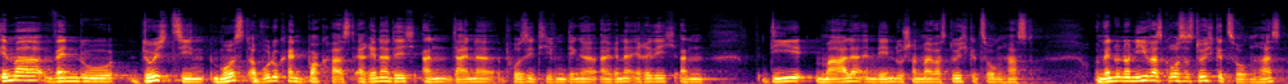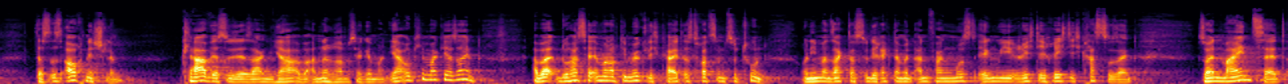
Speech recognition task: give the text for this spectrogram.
immer wenn du durchziehen musst, obwohl du keinen Bock hast, erinnere dich an deine positiven Dinge, erinnere dich an die Male, in denen du schon mal was durchgezogen hast. Und wenn du noch nie was Großes durchgezogen hast, das ist auch nicht schlimm. Klar wirst du dir sagen, ja, aber andere haben es ja gemacht. Ja, okay, mag ja sein. Aber du hast ja immer noch die Möglichkeit, es trotzdem zu tun. Und niemand sagt, dass du direkt damit anfangen musst, irgendwie richtig, richtig krass zu sein so ein Mindset,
